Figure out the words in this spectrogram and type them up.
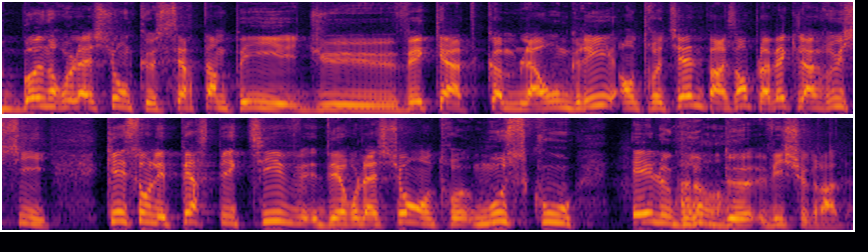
bonnes relations que certains pays du V4, comme la Hongrie, entretiennent par exemple avec la Russie? Quelles sont les perspectives des relations entre Moscou et le groupe de Visegrad?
